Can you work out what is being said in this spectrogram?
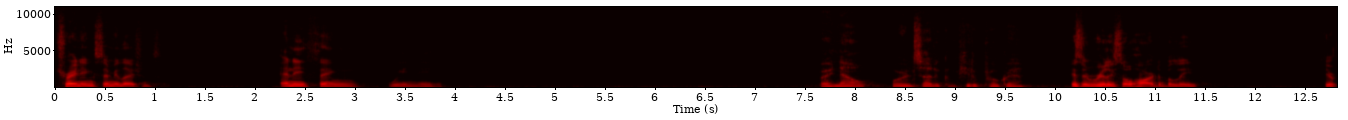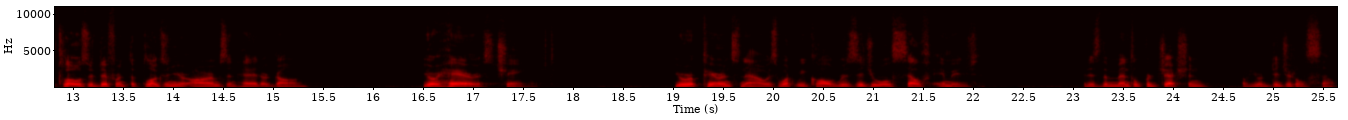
training simulations, anything we need. Right now, we're inside a computer program? Is it really so hard to believe? Your clothes are different, the plugs in your arms and head are gone. Your hair has changed. Your appearance now is what we call residual self image. It is the mental projection of your digital self.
